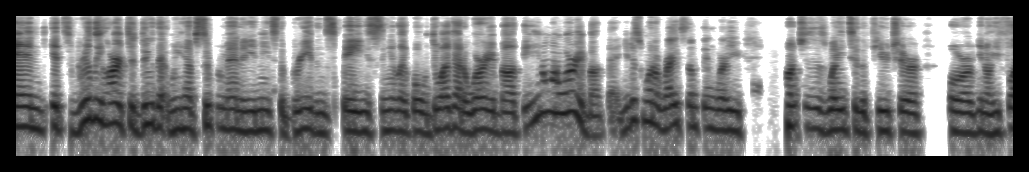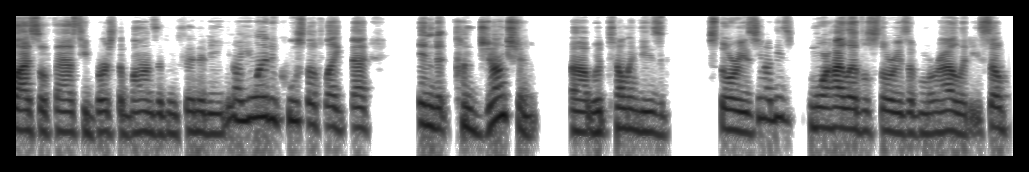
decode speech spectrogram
And it's really hard to do that when you have Superman and he needs to breathe in space. And you're like, well, do I got to worry about that? You don't want to worry about that. You just want to write something where he punches his way to the future or, you know, he flies so fast he bursts the bonds of infinity. You know, you want to do cool stuff like that in the conjunction uh, with telling these stories, you know, these more high level stories of morality. So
